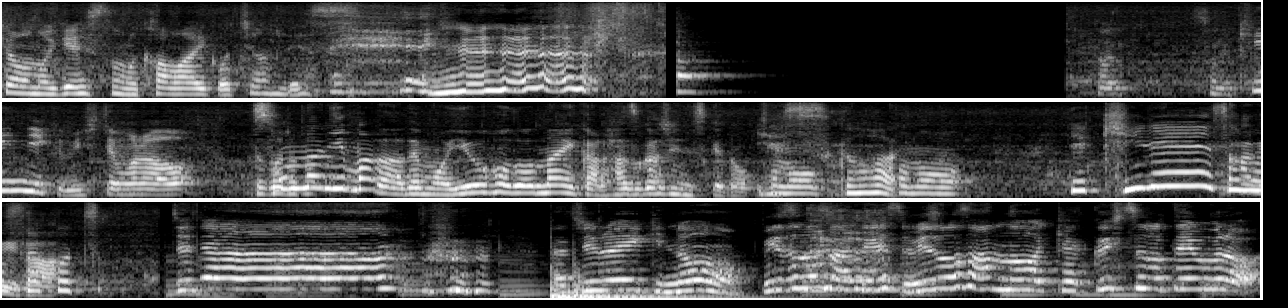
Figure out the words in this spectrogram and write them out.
今日のゲストの可愛い子ちゃんです。その筋肉見してもらおう。そんなにまだでも言うほどないから恥ずかしいんですけどいやこのすごい。このいや綺麗その鎖骨じゃじゃーん。立野駅の水野さんです。水野さんの客室露天風呂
